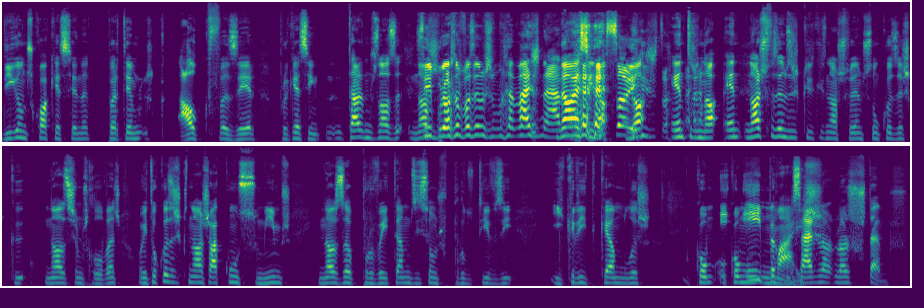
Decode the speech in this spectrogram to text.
digam-nos qualquer cena para termos algo que fazer, porque assim, estarmos nós. nós Sim, porque nós não fazemos mais nada. não, é assim, nó- só isto. entre nó- en- nós fazemos as críticas que nós fazemos, são coisas que nós achamos relevantes, ou então coisas que nós já consumimos e nós aproveitamos e somos produtivos e, e criticamos-las como, E- como e, um para mais. começar, nó- nós gostamos.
